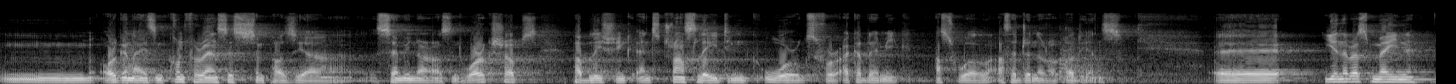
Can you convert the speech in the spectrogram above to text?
um, organizing conferences, symposia, seminars and workshops, publishing and translating works for academic as well as a general audience. Uh, main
